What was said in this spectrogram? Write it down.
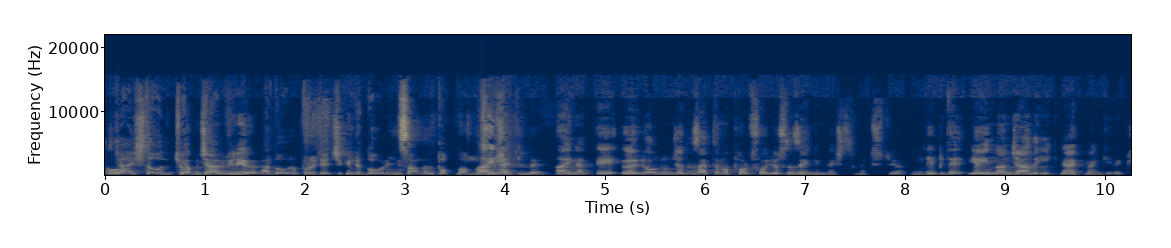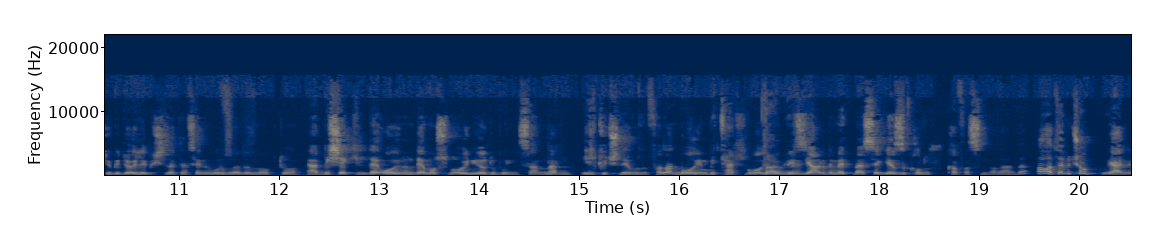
O ya işte o çok yapacağını biliyor. Yani doğru proje çıkınca doğru insanların toplanması aynen, bir şekilde. Aynen. E, öyle olunca da zaten o portfolyosunu zenginleştirmek istiyor. E, bir de yayınlanacağını da ikna etmen gerekiyor. Bir de öyle bir şey zaten senin vurguladığın nokta o. Yani bir şekilde oyunun demosunu oynuyordu bu insanlar. Hı-hı. İlk 3 level'ı falan. Bu oyun biter. Bu oyunu tabii biz yani. yardım etmezsek yazık olur kafasındalardı. Ama tabii çok yani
